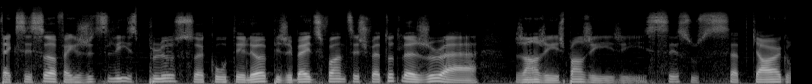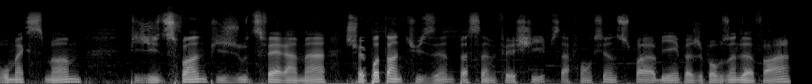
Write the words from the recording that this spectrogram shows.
fait que c'est ça. Fait que j'utilise plus ce côté-là. Puis j'ai bien du fun. Je fais tout le jeu à. Genre, je pense j'ai 6 ou 7 cœurs, gros maximum. Puis j'ai du fun, puis je joue différemment. Je fais pas tant de cuisine parce que ça me fait chier, puis ça fonctionne super bien parce que j'ai pas besoin de le faire.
